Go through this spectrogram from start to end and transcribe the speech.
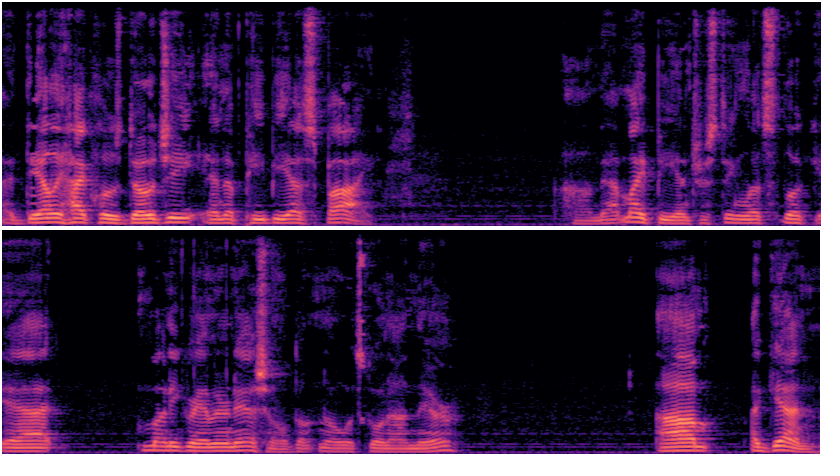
a daily high close doji and a PBS buy? Um, that might be interesting. Let's look at MoneyGram International. Don't know what's going on there. Um, again,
